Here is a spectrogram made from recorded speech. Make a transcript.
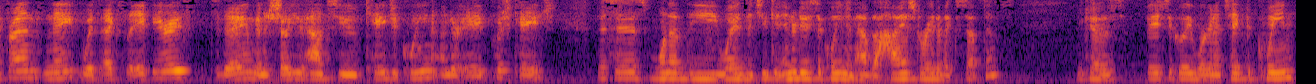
Hey friends, Nate with Exley Apiaries. Today I'm going to show you how to cage a queen under a push cage. This is one of the ways that you can introduce a queen and have the highest rate of acceptance because basically we're going to take the queen,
